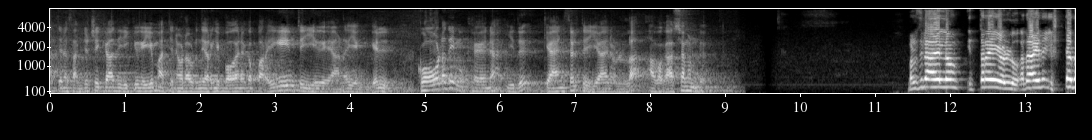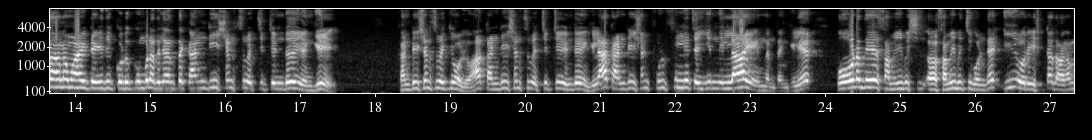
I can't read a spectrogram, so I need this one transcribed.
അച്ഛനെ സംരക്ഷിക്കാതിരിക്കുകയും അച്ഛനോട് അവിടുന്ന് ഇറങ്ങിപ്പോകാനൊക്കെ പറയുകയും ചെയ്യുകയാണ് എങ്കിൽ കോടതി മുഖേന ഇത് ക്യാൻസൽ ചെയ്യാനുള്ള അവകാശമുണ്ട്. മനസ്സിലായല്ലോ? ഇത്രയേ ഉള്ളൂ. അതായത് ഇഷ്ടദാനമായിട്ട് എഴുതി കൊടുക്കുമ്പോൾ അതിലത്തെ കണ്ടീഷൻസ് വെച്ചിട്ടുണ്ട് എങ്കിൽ കണ്ടീഷൻസ് വെക്കുമല്ലോ. ആ കണ്ടീഷൻസ് വെച്ചിട്ടുണ്ട് എങ്കിൽ ആ കണ്ടീഷൻ ഫുൾഫില്ല് ചെയ്യുന്നില്ല എന്നുണ്ടെങ്കിൽ കോടതിയെ സമീപിച്ച് സമീപിച്ചുകൊണ്ട് ഈ ഒരു ഇഷ്ടദാനം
